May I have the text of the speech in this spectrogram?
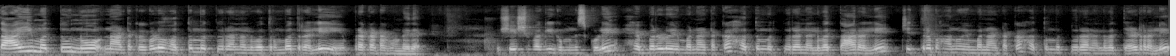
ತಾಯಿ ಮತ್ತು ನೋ ನಾಟಕಗಳು ಹತ್ತೊಂಬತ್ತು ನೂರ ನಲವತ್ತೊಂಬತ್ತರಲ್ಲಿ ಪ್ರಕಟಗೊಂಡಿದೆ. ವಿಶೇಷವಾಗಿ ಗಮನಿಸ್ಕೊಳ್ಳಿ. ಹೆಬ್ಬರಳು ಎಂಬ ನಾಟಕ ಹತ್ತೊಂಬತ್ತು ನೂರ ನಲವತ್ತಾರರಲ್ಲಿ ಚಿತ್ರಭಾನು ಎಂಬ ನಾಟಕ ಹತ್ತೊಂಬತ್ತು ನೂರ ನಲವತ್ತೆರಡರಲ್ಲಿ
